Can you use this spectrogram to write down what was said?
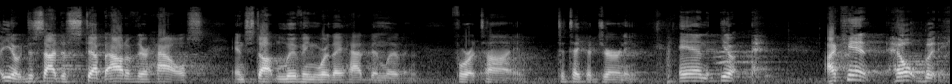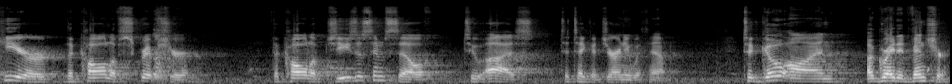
you know, decided to step out of their house and stop living where they had been living for a time to take a journey. And, you know, I can't help but hear the call of Scripture, the call of Jesus Himself to us to take a journey with Him, to go on a great adventure.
